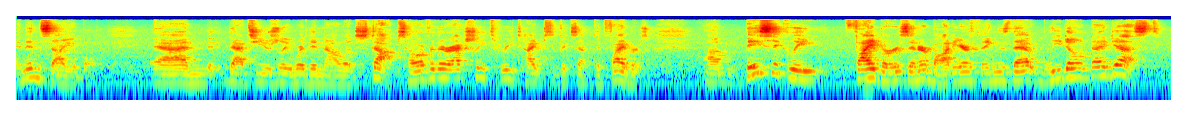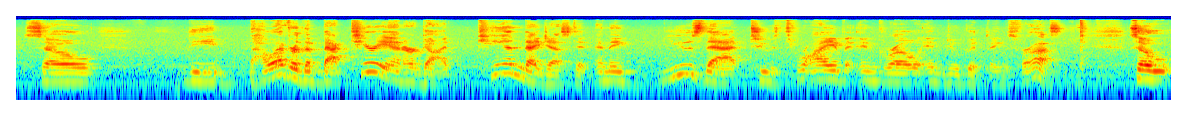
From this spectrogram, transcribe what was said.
and insoluble and that's usually where the knowledge stops. However, there are actually three types of accepted fibers. Um, basically, fibers in our body are things that we don't digest. So, the however, the bacteria in our gut can digest it, and they use that to thrive and grow and do good things for us. So,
